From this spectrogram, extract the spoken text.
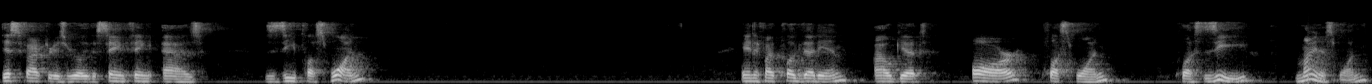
this factor is really the same thing as z plus 1. And if I plug that in, I'll get r plus 1 plus z minus 1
